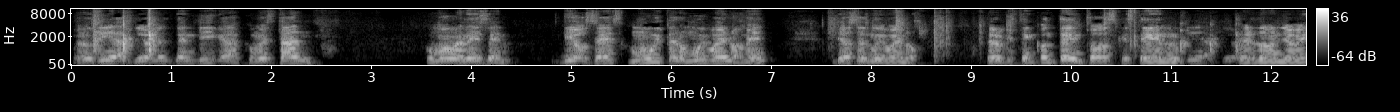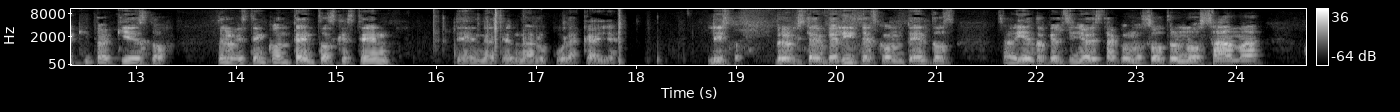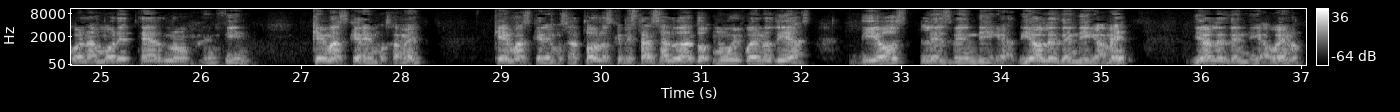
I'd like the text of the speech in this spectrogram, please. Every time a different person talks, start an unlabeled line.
Buenos días, Dios les bendiga. ¿Cómo están? ¿Cómo amanecen? Dios es muy, pero muy bueno, amén. Dios es muy bueno. Espero que estén contentos, que estén, perdón, yo me quito aquí esto. Espero que estén contentos, que estén, déjenme hacer una locura acá. Listo. Espero que estén felices, contentos, sabiendo que el Señor está con nosotros, nos ama con amor eterno, en fin. ¿Qué más queremos? Amén. ¿Qué más queremos? A todos los que me están saludando, muy buenos días. Dios les bendiga. Dios les bendiga. Amén. Dios les bendiga. Bueno,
